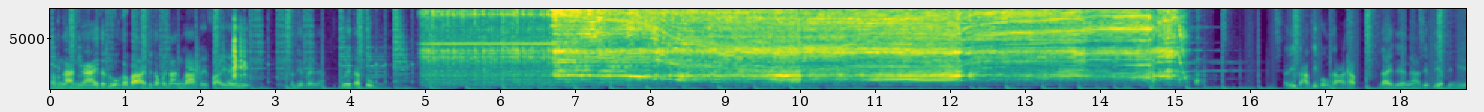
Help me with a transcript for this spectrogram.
ทำงานง่ายสะดวกสบายไม่ต้องไปนั่งลากสายไฟให้เขาเรียกอะไรนะเมื่อยตาตุ่มอันนี้ 30 องศาครับ ได้เนื้องานเรียบ ๆ อย่างนี้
